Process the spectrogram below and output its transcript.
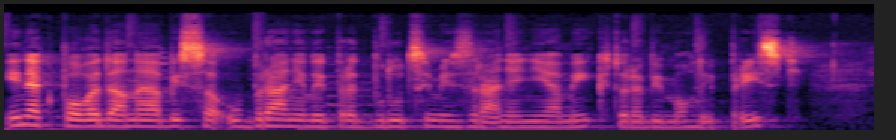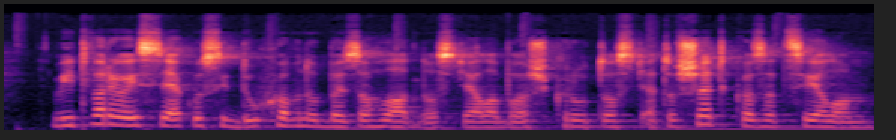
inak povedané, aby sa ubránili pred budúcimi zraneniami, ktoré by mohli prísť, vytvorili si akúsi duchovnú bezohľadnosť alebo až krútosť a to všetko za cieľom,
